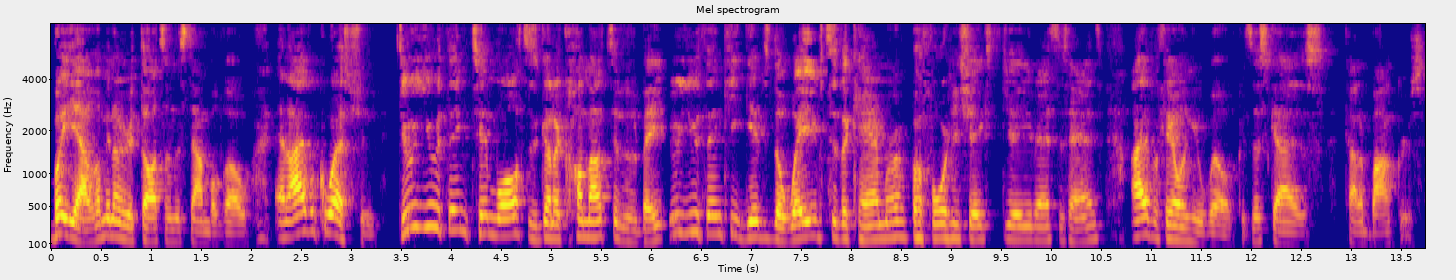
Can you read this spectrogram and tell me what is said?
But yeah, let me know your thoughts on this down below. And I have a question. Do you think Tim Walz is going to come out to the debate? Do you think he gives the wave to the camera before he shakes JD Vance's hands? I have a feeling he will, because this guy is kind of bonkers.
